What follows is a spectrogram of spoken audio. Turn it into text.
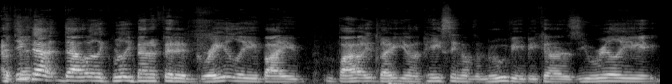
I think that that like really benefited greatly by by by you know the pacing of the movie because you really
